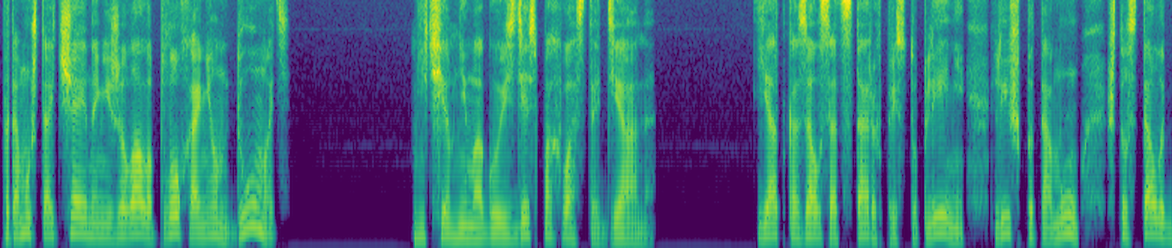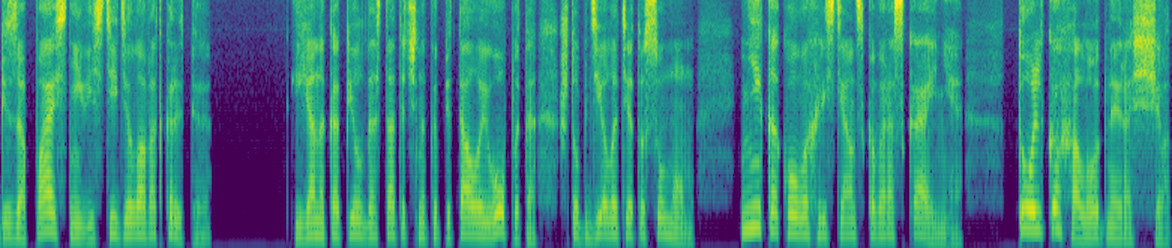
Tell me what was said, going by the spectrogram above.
Потому что отчаянно не желала плохо о нем думать? Ничем не могу и здесь похвастать, Диана. Я отказался от старых преступлений лишь потому, что стало безопаснее вести дела в открытую. И я накопил достаточно капитала и опыта, чтобы делать это с умом. Никакого христианского раскаяния, только холодный расчет.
